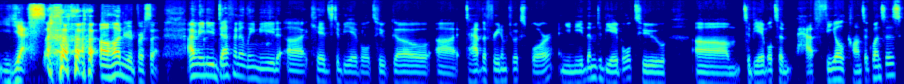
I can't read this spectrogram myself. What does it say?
Yes, a hundred percent. I mean, you definitely need uh, kids to be able to go uh, to have the freedom to explore, and you need them to be able to um, to be able to have feel consequences.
